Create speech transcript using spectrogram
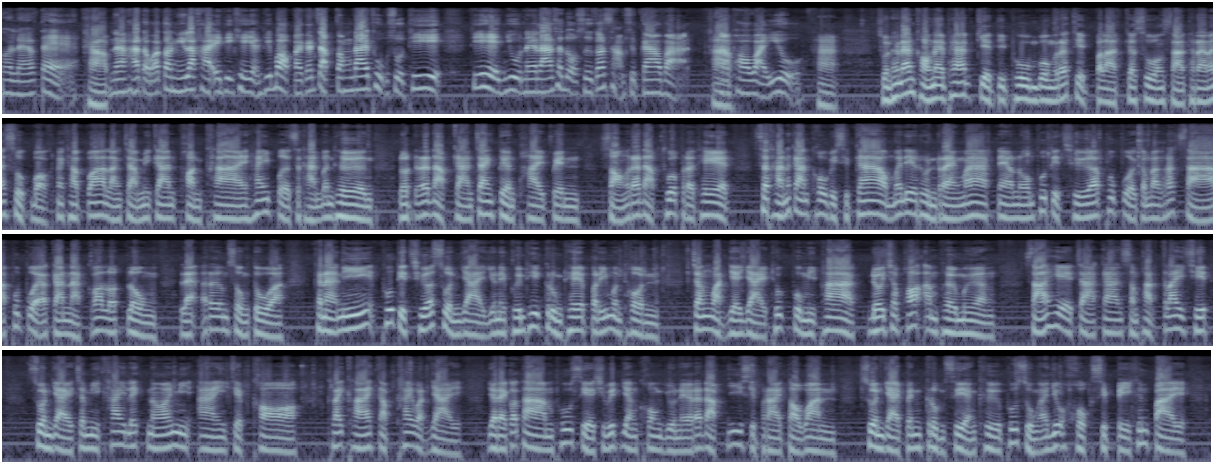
ก็แล้วแต่ครับนะคะ แต่ว่าตอนนี้ราคา ATK อย่างที่บอกไปก็จับต้องได้ถูกสุดที่ที่เห็นอยู่ในร้านสะดวกซื้อก็ 39 บาทครับอะพอไหวอยู่ฮะส่วนทางด้านของนายแพทย์เกียรติภูมิวงศ์รจิตปลัดกระทรวงสาธารณสุขบอกนะครับว่าหลังจากมีการผ่อนคลายให้เปิดสถานบันเทิง ลดระดับการแจ้งเตือนภัยเป็น 2 ระดับทั่วประเทศ สถานการณ์โควิด -19 ไม่ได้รุนแรงมาก แนวโน้มผู้ติดเชื้อ ผู้ป่วยกำลังรักษา ผู้ป่วยอาการหนักก็ลดลง และเริ่มทรงตัว ขณะนี้ผู้ติดเชื้อส่วนใหญ่อยู่ในพื้นที่กรุงเทพปริมณฑลจังหวัดใหญ่ ๆ ทุกภูมิภาค โดยเฉพาะอำเภอเมือง สาเหตุจากการสัมผัสใกล้ชิด ส่วนใหญ่จะมีไข้เล็กน้อยมีไอเจ็บคอ คล้ายๆ กับไข้หวัดใหญ่ อย่างไรก็ตามผู้เสียชีวิตยังคงอยู่ในระดับ 20 รายต่อวัน ส่วนใหญ่เป็นกลุ่มเสี่ยงคือผู้สูงอายุ 60 ปีขึ้นไป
